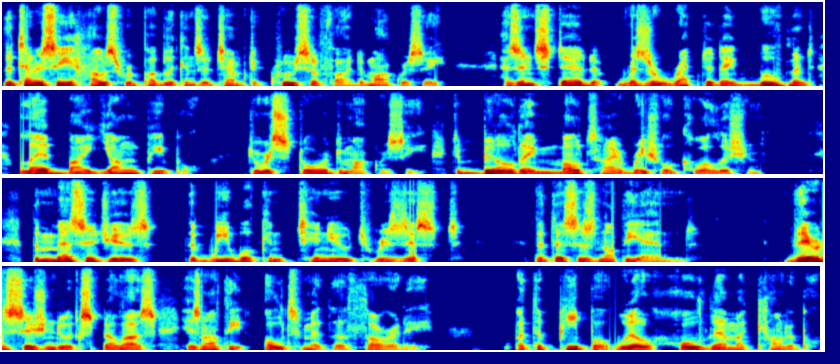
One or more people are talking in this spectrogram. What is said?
The Tennessee House Republicans' attempt to crucify democracy has instead resurrected a movement led by young people to restore democracy, to build a multiracial coalition. The message is that we will continue to resist, that this is not the end. Their decision to expel us is not the ultimate authority, but the people will hold them accountable.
